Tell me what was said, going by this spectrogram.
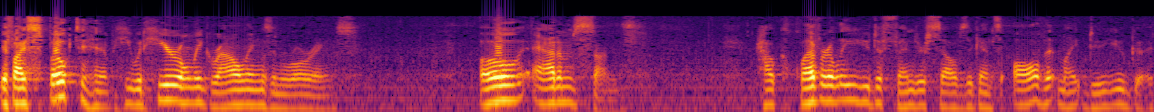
If I spoke to him, he would hear only growlings and roarings. O Adam's sons, how cleverly you defend yourselves against all that might do you good.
